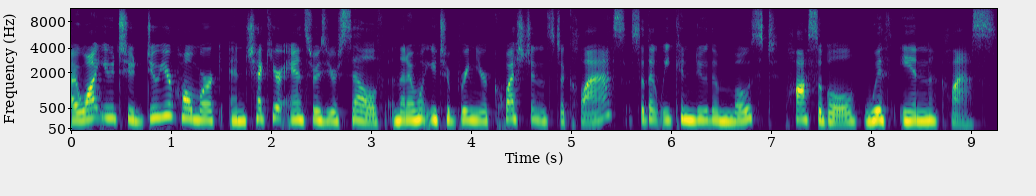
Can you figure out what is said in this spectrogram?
I want you to do your homework and check your answers yourself, and then I want you to bring your questions to class so that we can do the most possible within class.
